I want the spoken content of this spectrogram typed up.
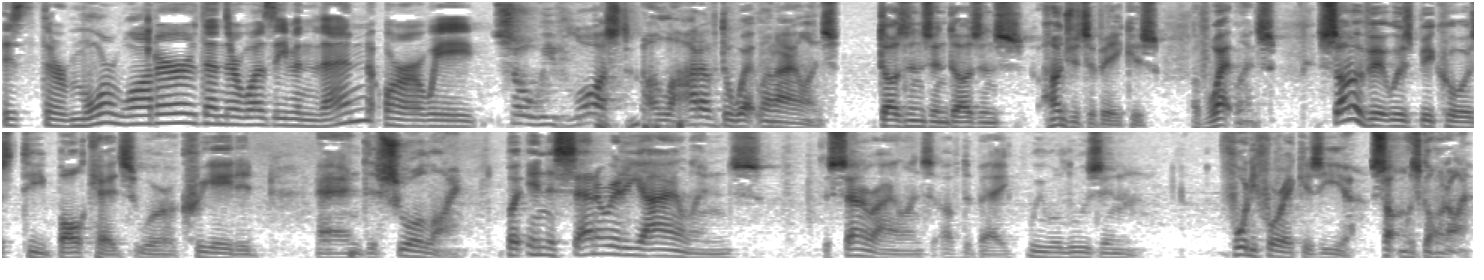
is there more water than there was even then, or are we? So we've lost a lot of the wetland islands dozens and dozens, hundreds of acres of wetlands. Some of it was because the bulkheads were created and the shoreline. But in the center of the islands, the center islands of the bay, we were losing 44 acres a year. Something was going on.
